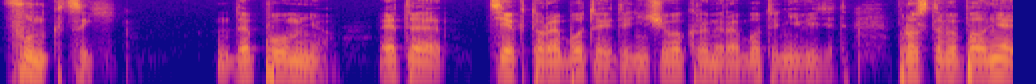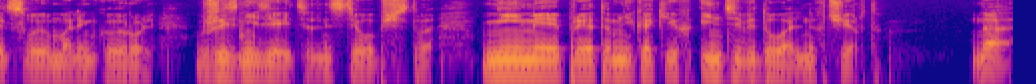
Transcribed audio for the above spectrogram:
Функций. Да помню. Это те, кто работает и ничего кроме работы не видит. Просто выполняют свою маленькую роль в жизнедеятельности общества, не имея при этом никаких индивидуальных черт. Да,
